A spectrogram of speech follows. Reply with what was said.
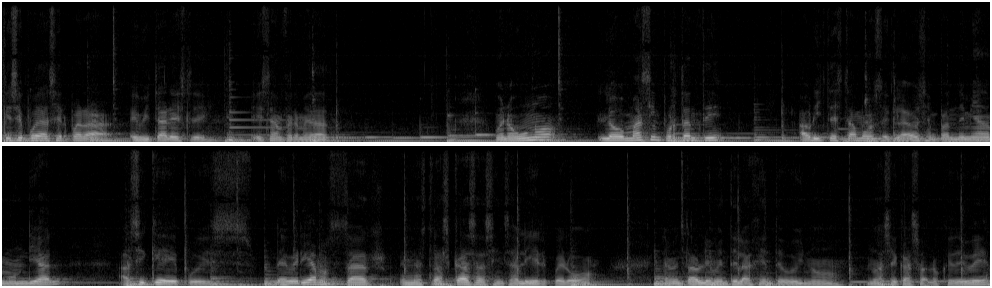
¿Qué se puede hacer para evitar este, esta enfermedad? Bueno, uno, lo más importante, ahorita estamos declarados en pandemia mundial Así que pues deberíamos estar en nuestras casas sin salir, pero lamentablemente la gente hoy no, no hace caso a lo que debe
